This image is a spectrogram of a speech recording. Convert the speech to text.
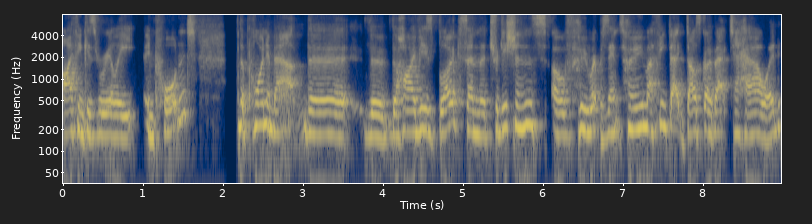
I think, is really important the point about the, the the high vis blokes and the traditions of who represents whom, I think that does go back to Howard.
